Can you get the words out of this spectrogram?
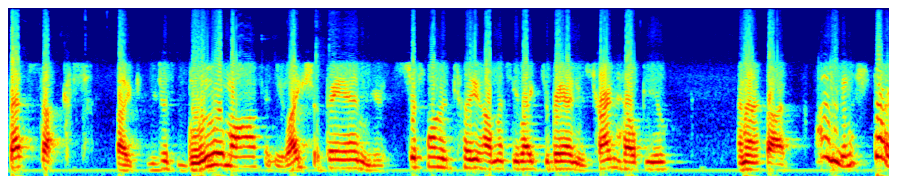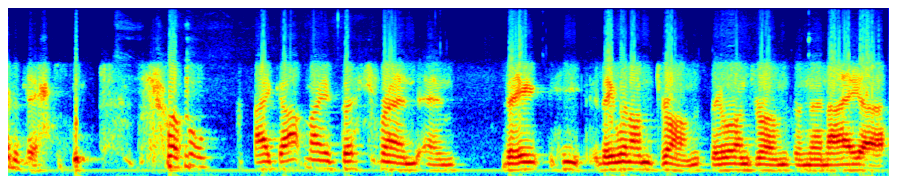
That sucks. Like, you just blew him off and he likes your band. And you just wanted to tell you how much he liked your band. He was trying to help you. And I thought, I'm going to start a band. so I got my best friend and they, he, they went on drums. They were on drums. And then I, uh,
